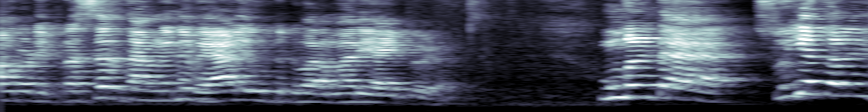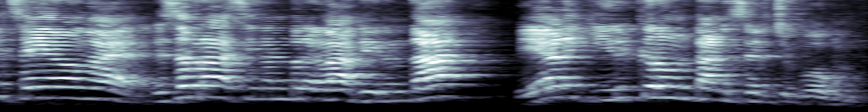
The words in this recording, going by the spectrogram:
அவருடைய ப்ரெஷர் தாங்கலைன்னா வேலையை விட்டுட்டு வர மாதிரி ஆகி போயிடும் உங்கள்கிட்ட சுய தொழில் செய்யறவங்க ரிசவராசி நண்பர்களாக இருந்தா வேலைக்கு இருக்கிறவன்ட்ட அனுசரித்து போகணும்.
